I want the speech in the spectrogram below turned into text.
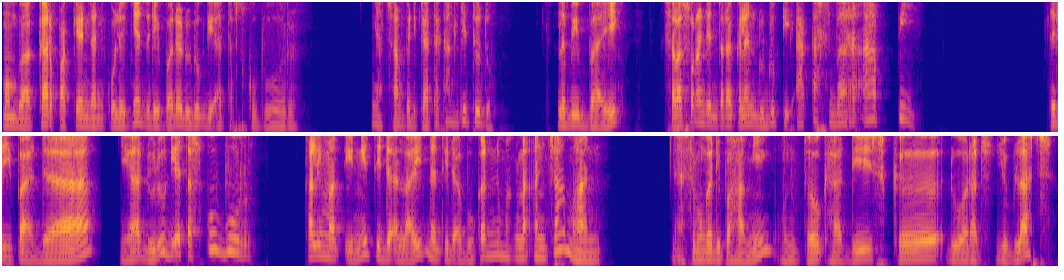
membakar pakaian dan kulitnya daripada duduk di atas kubur. Ingat sampai dikatakan gitu tuh. Lebih baik salah seorang di antara kalian duduk di atas bara api daripada ya duduk di atas kubur. Kalimat ini tidak lain dan tidak bukan makna ancaman. Nah, semoga dipahami untuk hadis ke-217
